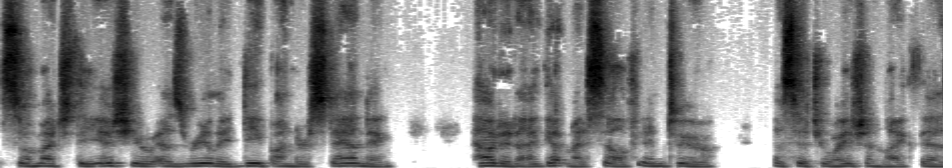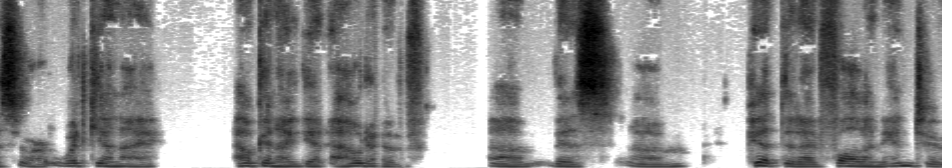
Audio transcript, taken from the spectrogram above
so much the issue as really deep understanding. How did I get myself into a situation like this, or what can I, how can I get out of um, this um, pit that I've fallen into?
